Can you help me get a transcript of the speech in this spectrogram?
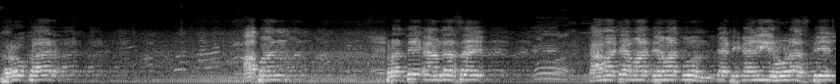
खरोखर आपण प्रत्येक आमदार साहेब कामाच्या माध्यमातून त्या ठिकाणी रोड असतील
